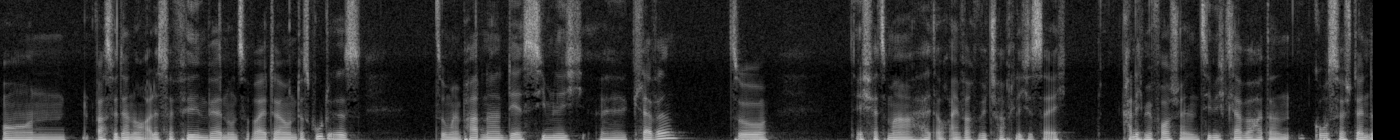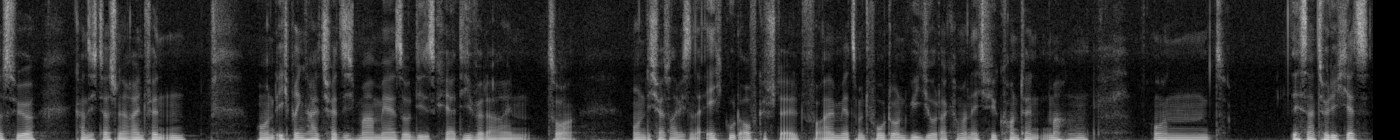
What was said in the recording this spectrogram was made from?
und was wir dann auch alles verfilmen werden und so weiter. Und das Gute ist, so mein Partner, der ist ziemlich äh, clever. So, ich schätze mal, halt auch einfach wirtschaftlich ist er echt, kann ich mir vorstellen, ziemlich clever, hat dann großes Verständnis für, kann sich da schnell reinfinden. Und ich bringe halt, schätze ich mal, mehr so dieses Kreative da rein. So. Und ich weiß mal, wir sind da echt gut aufgestellt. Vor allem jetzt mit Foto und Video, da kann man echt viel Content machen. Und ist natürlich jetzt,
